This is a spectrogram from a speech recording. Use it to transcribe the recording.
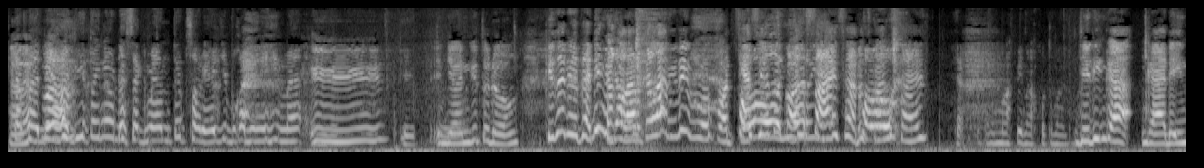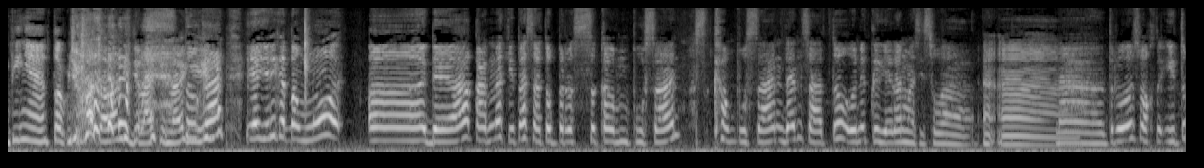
kata dia gitu ini udah segmented sorry aja bukan yang hina. Gitu. jangan gitu dong. Kita dari tadi nggak kelar kelar ini mau podcastnya tuh concise harus concise. Ya maafin aku teman. Jadi nggak nggak ada intinya tuh coba tolong dijelasin lagi. tuh kan? Ya jadi ketemu uh, Dea karena kita satu persekampusan kampusan dan satu unit kegiatan mahasiswa. Uh -uh. nah terus waktu itu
